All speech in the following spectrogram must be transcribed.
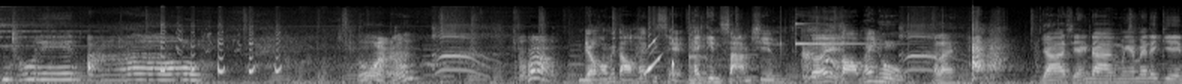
กินทุเรียนเปล่าอร่อยนะเอาเปล่าเดี๋ยวของพี่เต๋าให้พิเศษให้กิน 3 ชิ้น เฮ้ย ตอบให้ถูก อะไรอย่าเสียงดังไม่งั้นไม่ได้กิน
